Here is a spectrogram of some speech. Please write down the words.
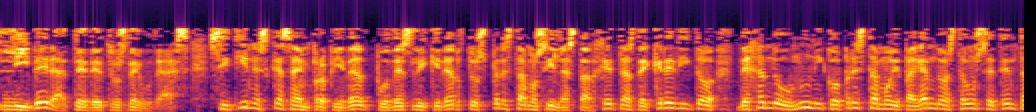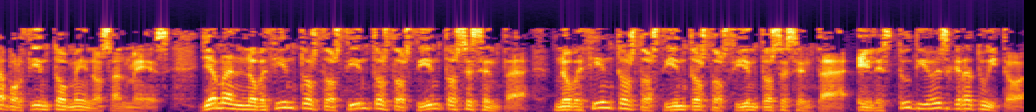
Libérate de tus deudas. Si tienes casa en propiedad, puedes liquidar tus préstamos y las tarjetas de crédito dejando un único préstamo y pagando hasta un 70% menos al mes. Llama al 900-200-260. 900-200-260. El estudio es gratuito.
